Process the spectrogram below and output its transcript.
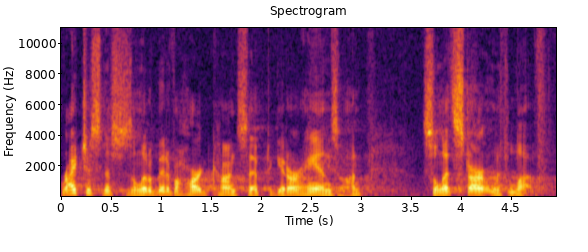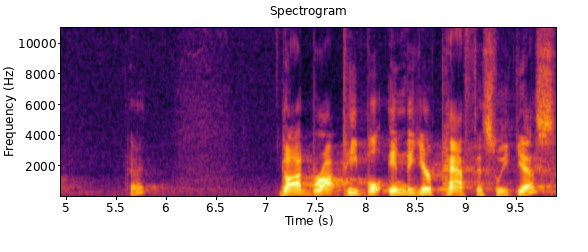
Righteousness is a little bit of a hard concept to get our hands on, so let's start with love. God brought people into your path this week, yes?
